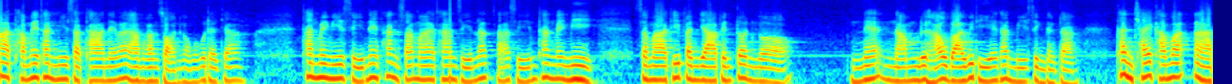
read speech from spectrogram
มารถทำให้ท่านมีศรัทธาในพระธรรมคำสอนของพระพุทธเจ้า ท่านไม่มีศีลให้ท่านสมาทานศีลรักษาศีล ท่านไม่มีสมาธิปัญญาเป็นต้นก็แนะนำหรือหาอุบายวิธีให้ท่านมีสิ่งต่างๆ ท่านใช้คำว่าอาจ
